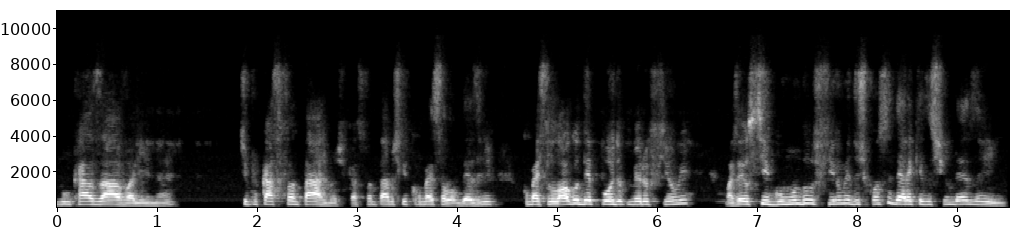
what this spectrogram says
não casava ali, né? tipo Caça Fantasmas. Caça Fantasmas que começa o desenho começa logo depois do primeiro filme, mas aí o segundo filme desconsidera que existia um desenho.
